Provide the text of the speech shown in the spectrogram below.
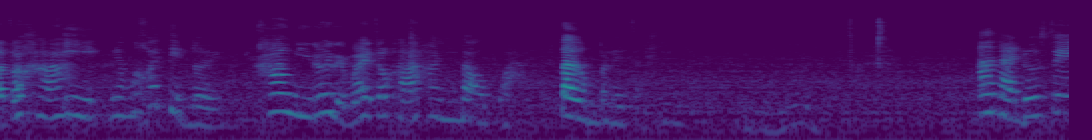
อีกเหรอเจ้าคะอีกยังไม่ค่อยติดเลย ข้างนี้ด้วยหรือไม่เจ้าคะ ข้างนี้เบากว่า เติมไปเลยจ้ะพี่ อ่าไหนดูสิ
